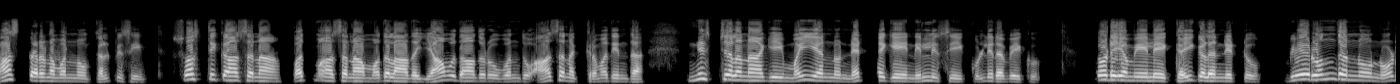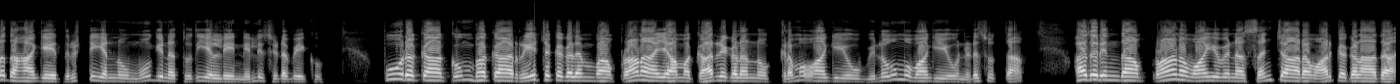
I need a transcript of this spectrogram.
ಆಸ್ತರಣವನ್ನು ಕಲ್ಪಿಸಿ, ಸ್ವಸ್ತಿಕಾಸನ, ಪದ್ಮಾಸನ ಮೊದಲಾದ ಯಾವುದಾದರೂ ಒಂದು ಆಸನ ಕ್ರಮದಿಂದ ನಿಶ್ಚಲನಾಗಿ ಮೈಯನ್ನು ನೆಟ್ಟಗೆ ನಿಲ್ಲಿಸಿ ಕುಳ್ಳಿರಬೇಕು. ತೊಡೆಯ ಮೇಲೆ ಕೈಗಳನ್ನಿಟ್ಟು ಬೇರೊಂದನ್ನು ನೋಡದ ಹಾಗೆ ದೃಷ್ಟಿಯನ್ನು ಮೂಗಿನ ತುದಿಯಲ್ಲಿ ನಿಲ್ಲಿಸಿಡಬೇಕು. ಪೂರಕ, ಕುಂಭಕ, ರೇಚಕಗಳೆಂಬ ಪ್ರಾಣಾಯಾಮ ಕಾರ್ಯಗಳನ್ನು ಕ್ರಮವಾಗಿಯೂ ವಿಲೋಮವಾಗಿಯೂ ನಡೆಸುತ್ತಾ ಅದರಿಂದ ಪ್ರಾಣವಾಯುವಿನ ಸಂಚಾರ ಮಾರ್ಗಗಳಾದ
